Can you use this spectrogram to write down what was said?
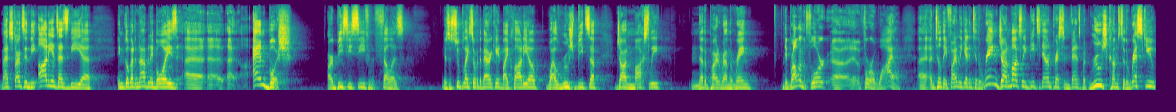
Match starts in the audience as the uh, Ingobernable boys uh, uh, uh ambush our BCC fellas there's a suplex over the barricade by Claudio while Rush beats up Jon Moxley. Another part around the ring. They brawl on the floor uh, for a while uh, until they finally get into the ring. Jon Moxley beats down Preston Vance, but Rush comes to the rescue.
